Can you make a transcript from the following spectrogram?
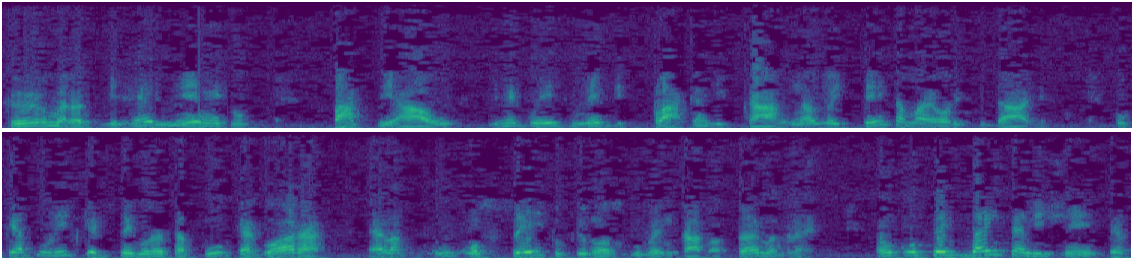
câmeras de reconhecimento facial, de reconhecimento de placas de carro nas 80 maiores cidades, porque a política de segurança pública agora, ela, um conceito que o nosso governo está adotando, André, é um conceito da inteligência.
